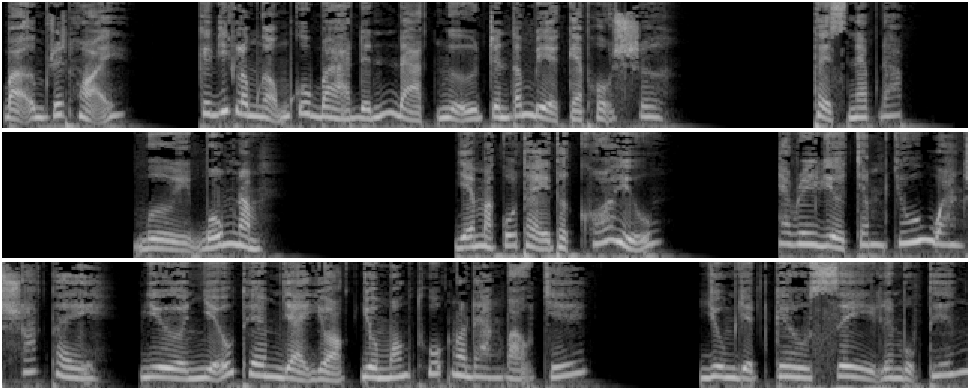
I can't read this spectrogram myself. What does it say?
Bà Umbridge hỏi. Cái viết lông ngỗng của bà đỉnh đạt ngự trên tấm bìa kẹp hồ sơ. Thầy snap đáp. 14 năm. vẻ mặt của thầy thật khó hiểu. Harry vừa chăm chú quan sát thầy, vừa nhiễu thêm vài giọt vô món thuốc nó đang bào chế. Dung dịch kêu xì lên một tiếng,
